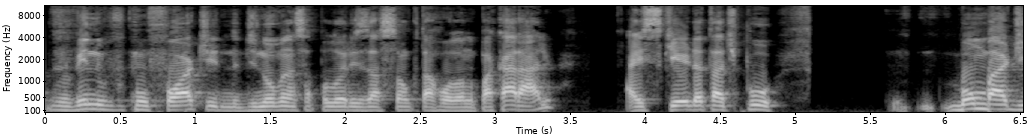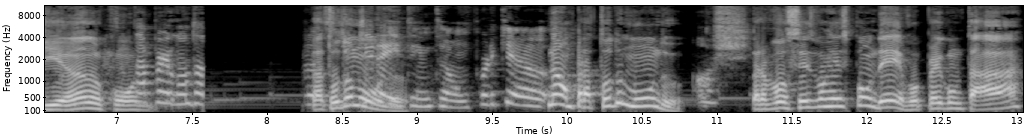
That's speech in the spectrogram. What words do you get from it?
vindo com forte, de novo, nessa polarização que tá rolando pra caralho. A esquerda tá, tipo, bombardeando com. Tá perguntando Pra todo mundo. direita, então. Porque. eu- Não, pra todo mundo. Oxi. Pra vocês vão responder. Eu Vou perguntar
